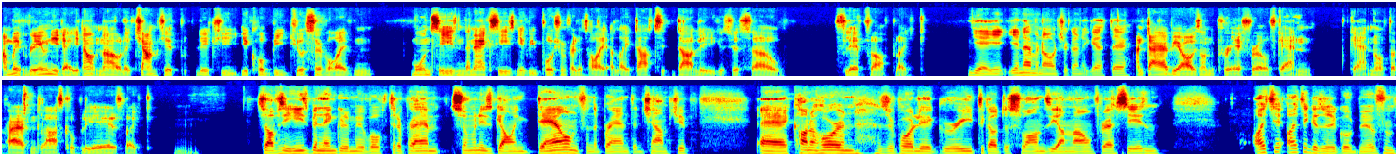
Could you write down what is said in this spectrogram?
And with Rooney there, you don't know. Like championship, literally, you could be just surviving one season. The next season, you'd be pushing for the title. Like that's that league is just so flip flop. Like Yeah, you, you never know what you're going to get there. and Derby always on the peripheral of getting getting up. Apart from the last couple of years, like So obviously he's been linked to move up to the Prem. Someone who's going down from the Prem to the Championship. Uh, Conor Hourihane has reportedly agreed to go to Swansea on loan for a season. I think I think it's a good move from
